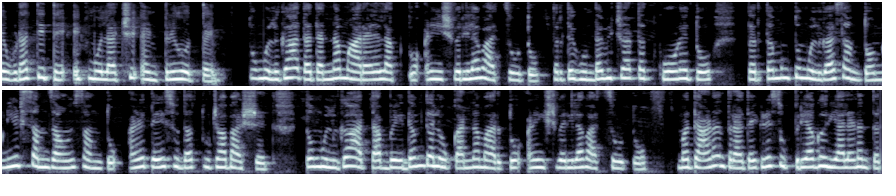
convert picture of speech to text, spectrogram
तेवढ्यात तिथे एक मुलाची एंट्री होते. तो मुलगा आता त्यांना मारायला लागतो आणि ईश्वरीला वाचवतो. तर ते गुंड विचारतात कोण येतो तर तर मग तो मुलगा सांगतो नीट समजावून सांगतो आणि ते सुद्धा तुझ्या भाषेत. तो मुलगा आता बेदम त्या लोकांना मारतो आणि ईश्वरीला वाचवतो. मग त्यानंतर आता इकडे सुप्रिया घरी आल्यानंतर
